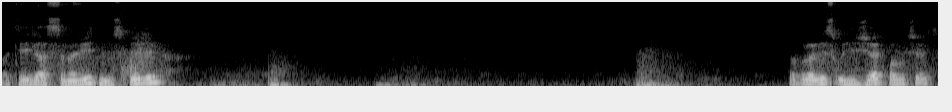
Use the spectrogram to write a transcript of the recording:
Хотели остановить, не успели. Собрались уезжать, получается.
